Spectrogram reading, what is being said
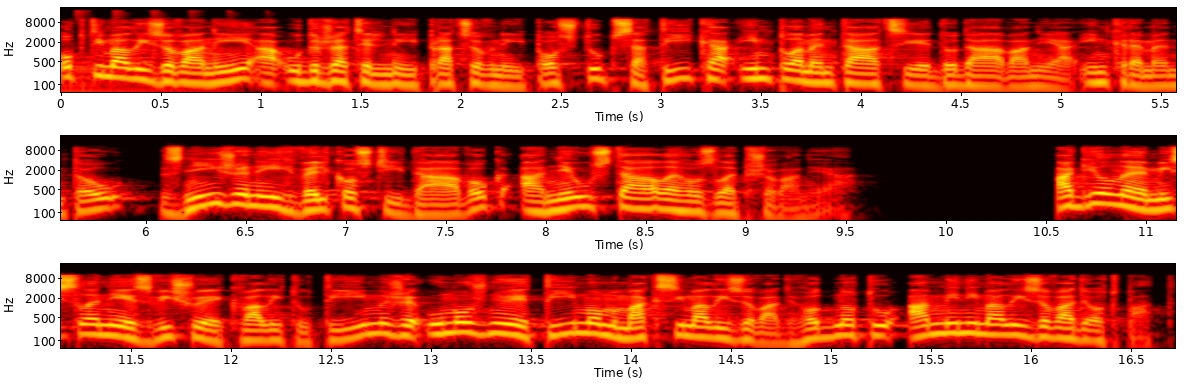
Optimalizovaný a udržateľný pracovný postup sa týka implementácie dodávania inkrementov, znížených veľkostí dávok a neustáleho zlepšovania. Agilné myslenie zvyšuje kvalitu tým, že umožňuje týmom maximalizovať hodnotu a minimalizovať odpad.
